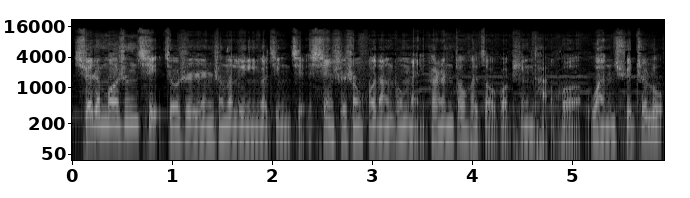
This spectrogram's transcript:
学着莫生气就是人生的另一个境界。现实生活当中，每个人都会走过平坦或弯曲之路，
